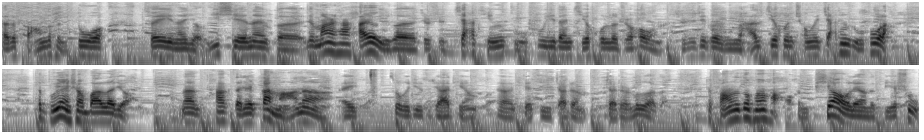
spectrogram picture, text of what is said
他的房子很多，所以呢，有一些那个，这马耳他还有一个就是家庭主妇，一旦结婚了之后呢，就是这个女孩子结婚成为家庭主妇了，她不愿意上班了就，那她在这干嘛呢？哎，做个寄宿家庭，呃，给自己找点找点乐子。这房子都很好，很漂亮的别墅，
